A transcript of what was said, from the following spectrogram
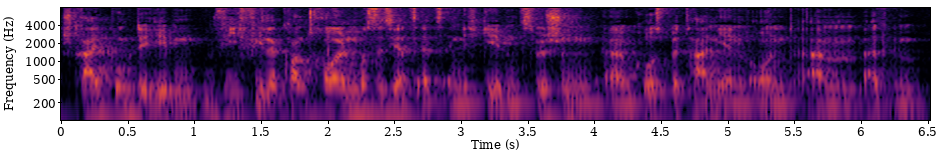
Streitpunkte eben, wie viele Kontrollen muss es jetzt letztendlich geben zwischen ähm, Großbritannien und ähm, also dem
